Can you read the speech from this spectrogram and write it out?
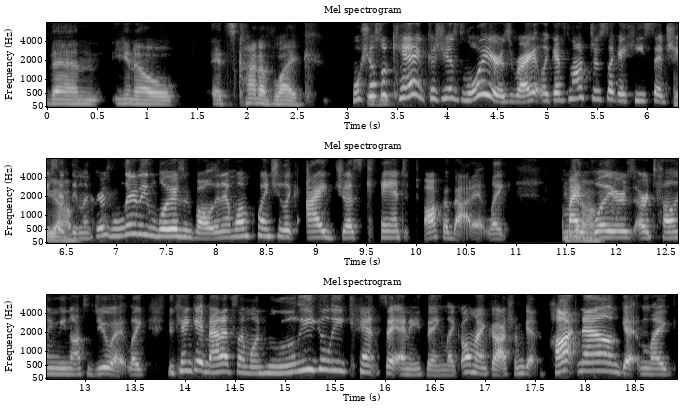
then you know, it's kind of like Well, she also mm-hmm. can't because she has lawyers, right? Like it's not just like a he said, she Yeah. said thing. Like there's literally lawyers involved. And at one point, she like, I just can't talk about it. Like my Yeah. lawyers are telling me not to do it. Like you can't get mad at someone who legally can't say anything. Like, oh my gosh, I'm getting hot now. I'm getting like,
